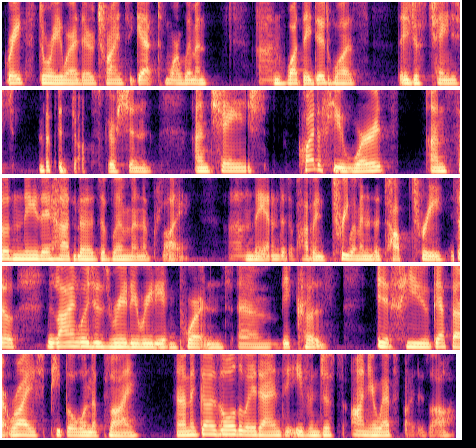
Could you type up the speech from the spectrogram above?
great story where they're trying to get more women. And what they did was they just changed, looked at job description and changed quite a few words. And suddenly they had loads of women apply. And they ended up having three women in the top three. So language is really, really important um, because if you get that right, people will apply. And it goes all the way down to even just on your website as well,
